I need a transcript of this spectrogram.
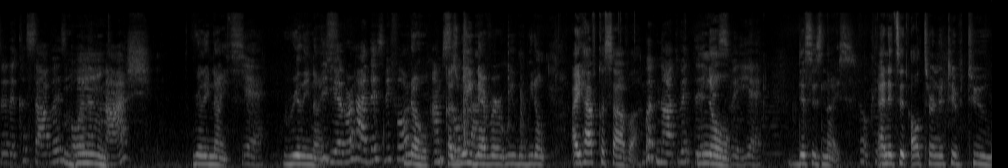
So the cassava is boiled Mhm. and mashed. Really nice. Yeah. Really nice. Did you ever had this before? No, I'm because so we glad. never we we don't. I have cassava. But not with the, No. this way, yeah. This is nice, Okay. and it's an alternative to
